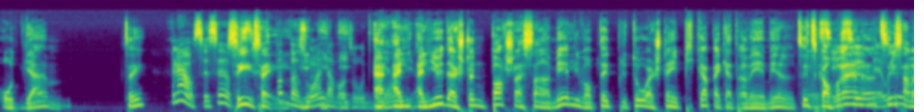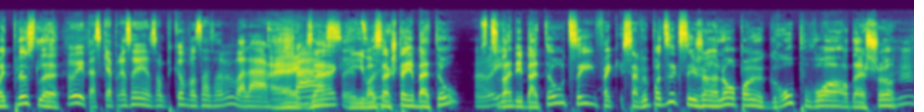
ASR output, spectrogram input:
haut de gamme. Tu sais? Non, c'est ça. C'est pas besoin d'avoir de à-. À, à lieu d'acheter une Porsche à 100 000, ils vont peut-être plutôt acheter un pick-up à 80 000. Tu, sais, Ben, tu comprends? ça, là? ben oui. Ça va être plus le. Oui, parce qu'après ça, son pick-up va s'en servir, va à la chasse. Exact. Il va s'acheter un bateau. Ah si oui. tu vends des bateaux, tu sais. Fait que ça veut pas dire que ces gens-là n'ont pas un gros pouvoir d'achat. Mm-hmm.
